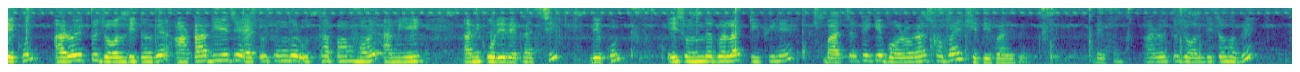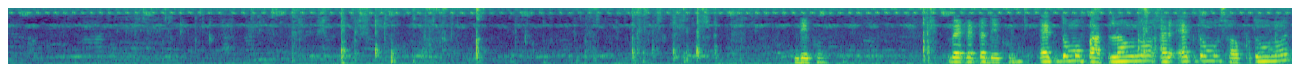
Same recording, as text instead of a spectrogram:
দেখুন আরও একটু জল দিতে হবে। আটা দিয়ে যে এত সুন্দর উত্থাপাম হয়, আমি এই আমি করে দেখাচ্ছি। দেখুন এই সন্ধ্যাবেলা টিফিনে বাচ্চা থেকে বড়রা সবাই খেতে পারবে। দেখুন, আরও একটু জল দিতে হবে। দেখুন, ব্যাটারটা দেখুন, একদমও পাতলাও নয় আর একদমও শক্তও নয়।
